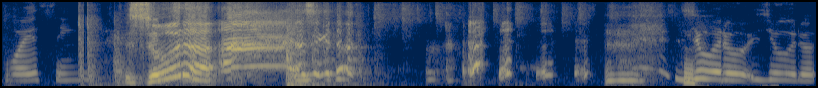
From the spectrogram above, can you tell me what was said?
Foi assim. Jura? Ah, eu achei que... juro, juro.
